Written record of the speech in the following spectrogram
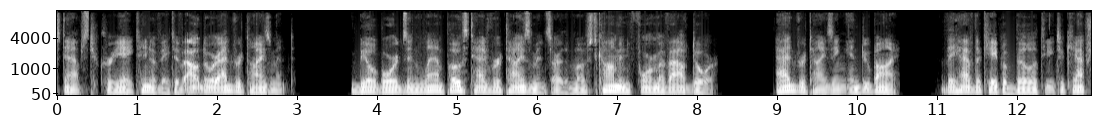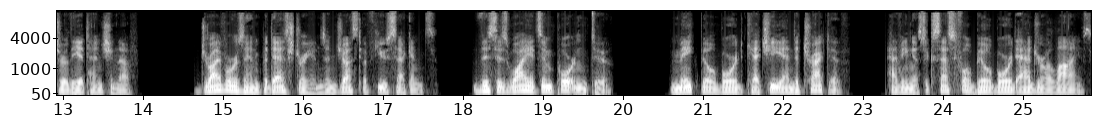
steps to create innovative outdoor advertisement. Billboards and lamppost advertisements are the most common form of outdoor advertising in Dubai. They have the capability to capture the attention of drivers and pedestrians in just a few seconds. This is why it's important to make billboard catchy and attractive. Having a successful billboard ad relies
